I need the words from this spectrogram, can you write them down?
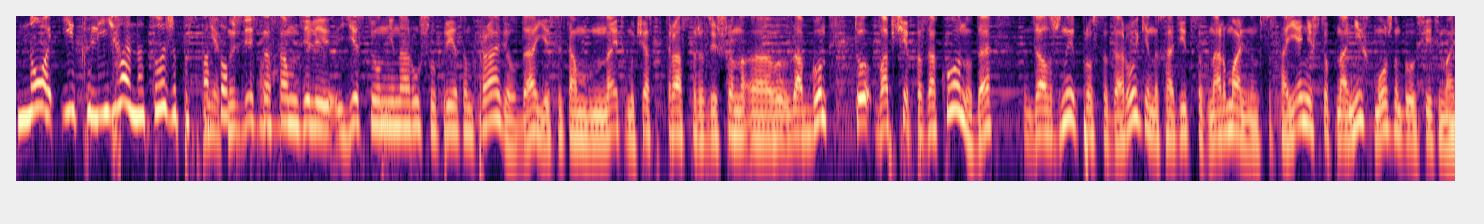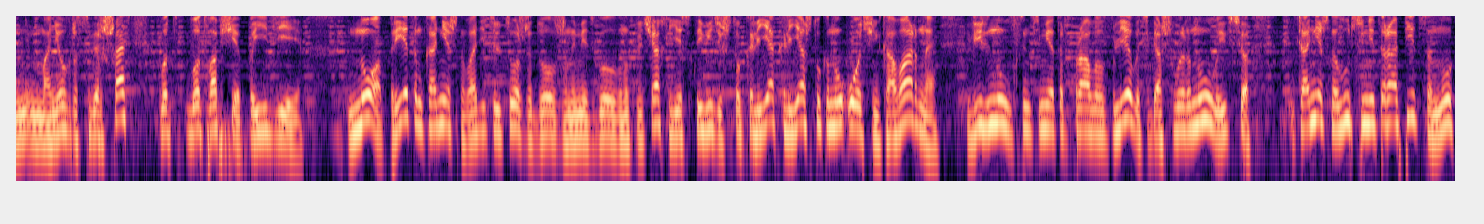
Но и колея, она тоже поспособствовала. Нет, ну здесь на самом деле, если он не нарушил при этом правил, да, если там на этом участке трассы разрешен э, обгон, то вообще по закону, да, должны просто дороги находиться в нормальном состоянии, чтобы на них можно было все эти маневры совершать. Вот, вот вообще, по идее. Но при этом, конечно, водитель тоже должен иметь голову на плечах. Если ты видишь, что колея, колея штука, ну, очень коварная. Вильнул сантиметр вправо-влево, тебя швырнуло, и все. Конечно, лучше не торопиться. Ну,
